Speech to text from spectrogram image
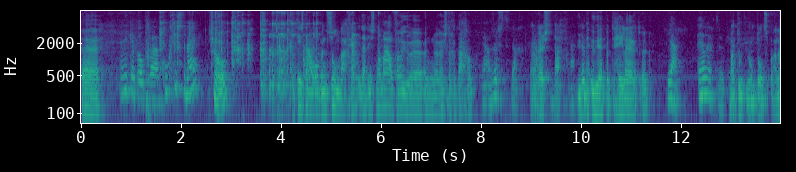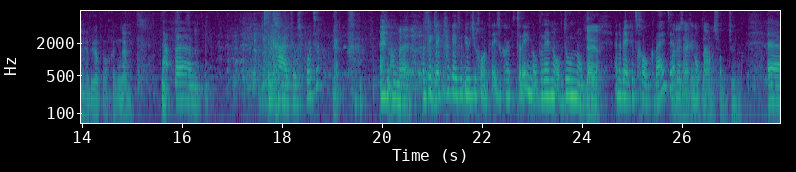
Eh, En ik heb ook eh, koekjes erbij. zo. Het is nou op een zondag, hè? Dat is normaal voor u eh, een rustige dag ook. Ja, een rustdag. Een Ja. rustdag. Ja, U, u hebt het heel erg druk. Ja, heel erg druk. Wat doet u om te ontspannen? Heb u ook nog een... eh, Nou, ehm, ik ga veel sporten. ja. En dan dat vind ik lekker. Ga ik even een uurtje gewoon vreselijk hard trainen of rennen of doen. Of, Ja, ja. En dan ben ik het gewoon kwijt. Hè? Maar daar zijn geen opnames van natuurlijk. Eh,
